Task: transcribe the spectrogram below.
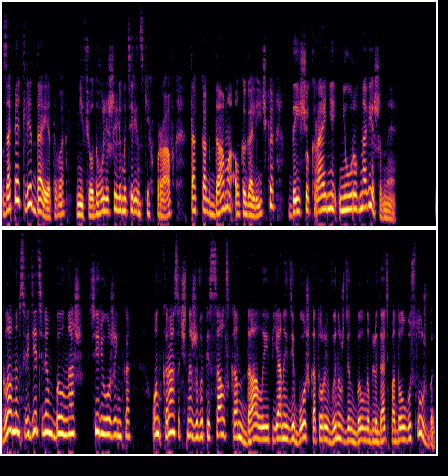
За пять лет до этого Нефёдову лишили материнских прав, так как дама алкоголичка, да еще крайне неуравновешенная. Главным свидетелем был наш Сереженька. Он красочно живописал скандалы и пьяный дебош, который вынужден был наблюдать по долгу службы.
